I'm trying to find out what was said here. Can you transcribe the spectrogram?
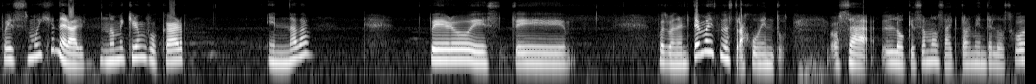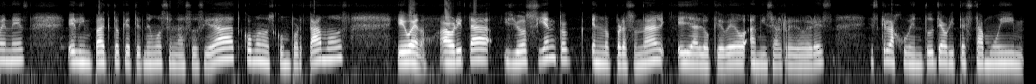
pues muy general. No me quiero enfocar en nada, pero este pues bueno, el tema es nuestra juventud. O sea, lo que somos actualmente los jóvenes, el impacto que tenemos en la sociedad, cómo nos comportamos. Y bueno, ahorita yo siento en lo personal y a lo que veo a mis alrededores es que la juventud de ahorita está muy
